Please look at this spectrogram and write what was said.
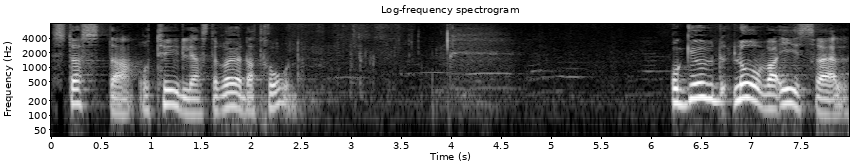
största och tydligaste röda tråd. Och Gud lovar Israel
